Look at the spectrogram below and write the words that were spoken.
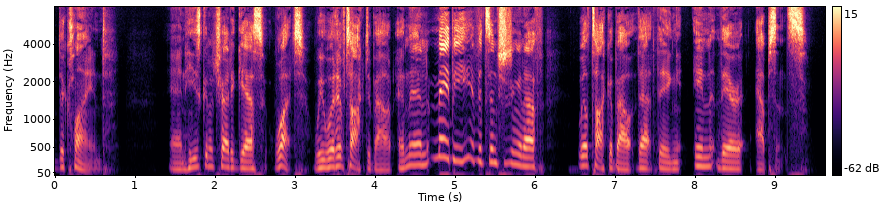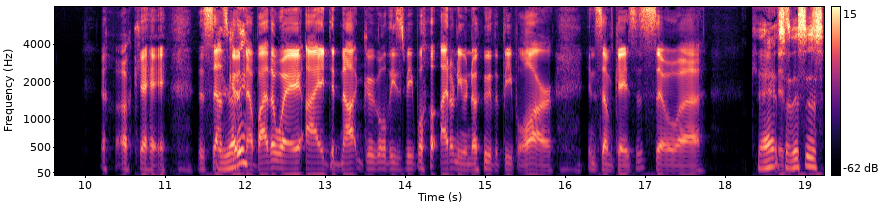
declined. And he's going to try to guess what we would have talked about. And then maybe, if it's interesting enough, we'll talk about that thing in their absence. Okay. This sounds good. Now, by the way, I did not Google these people. I don't even know who the people are in some cases. So, uh, Okay, so this is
